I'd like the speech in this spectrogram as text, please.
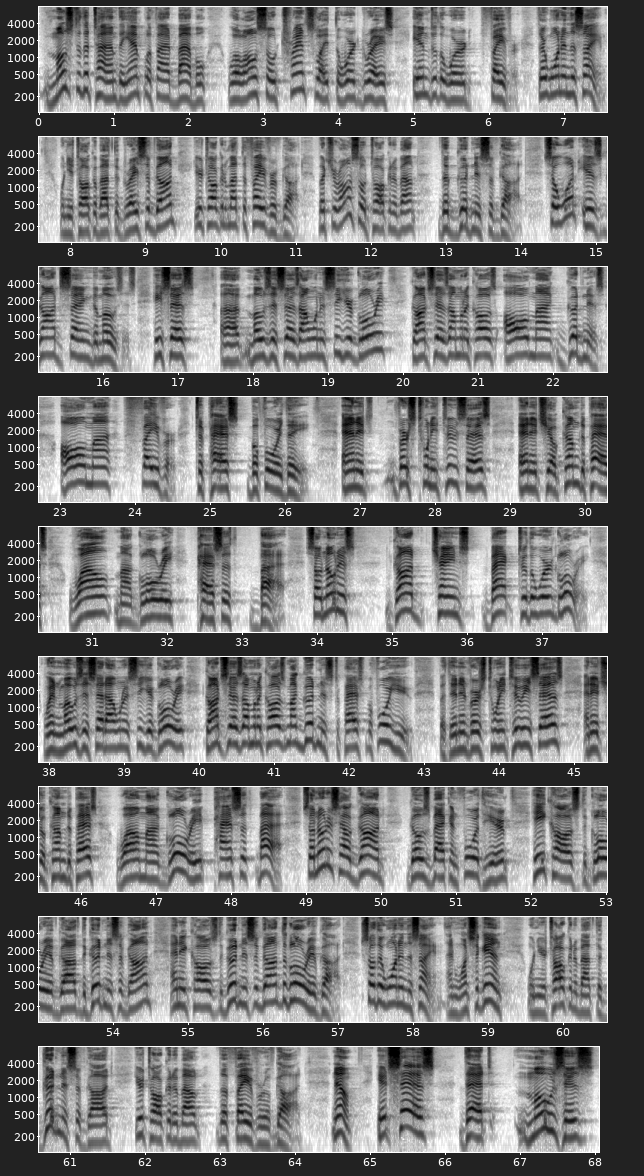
most of the time the Amplified Bible will also translate the word grace into the word favor. They're one and the same. When you talk about the grace of God, you're talking about the favor of God, but you're also talking about the goodness of God. So, what is God saying to Moses? He says, uh, Moses says, I want to see your glory. God says, I'm going to cause all my goodness, all my favor to pass before thee. And it, verse 22 says, And it shall come to pass while my glory passeth by. So notice God changed back to the word glory. When Moses said, I want to see your glory, God says, I'm going to cause my goodness to pass before you. But then in verse 22, he says, And it shall come to pass while my glory passeth by. So notice how God goes back and forth here. He calls the glory of God the goodness of God, and he calls the goodness of God the glory of God. So they're one and the same. And once again, when you're talking about the goodness of God, you're talking about the favor of God. Now, it says that Moses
